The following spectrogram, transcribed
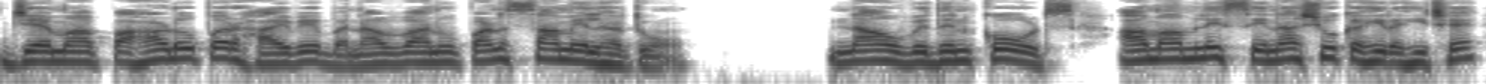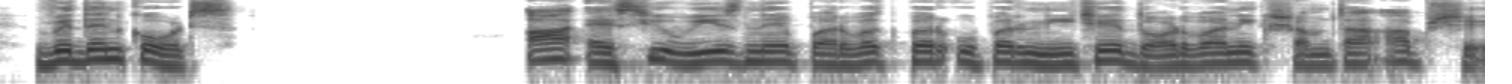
જેમાં પહાડો પર હાઈવે બનાવવાનું પણ સામેલ હતું. નાવ વિધિન કોર્ટ્સ આ મામલે સેના શું કહી રહી છે? વિધિન કોર્ટ્સ આ એસયુવીઝને પર્વત પર ઉપર નીચે દોડવાની ક્ષમતા આપશે,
